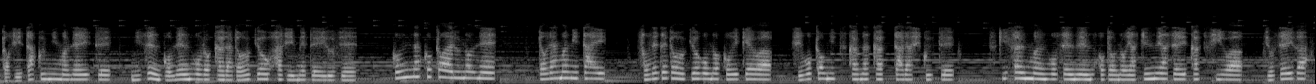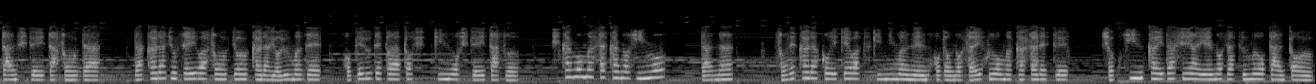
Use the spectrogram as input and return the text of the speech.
と自宅に招いて、2005年頃から同居を始めているぜ。こんなことあるのね。ドラマみたい。それで同居後の小池は、仕事に就かなかったらしくて、月3万5千円ほどの家賃や生活費は、女性が負担していたそうだ。だから女性は早朝から夜まで、ホテルデパート出勤をしていたぞ。しかもまさかの日も？だな。それから小池は月2万円ほどの財布を任されて、食品買い出しや家の雑務を担当。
